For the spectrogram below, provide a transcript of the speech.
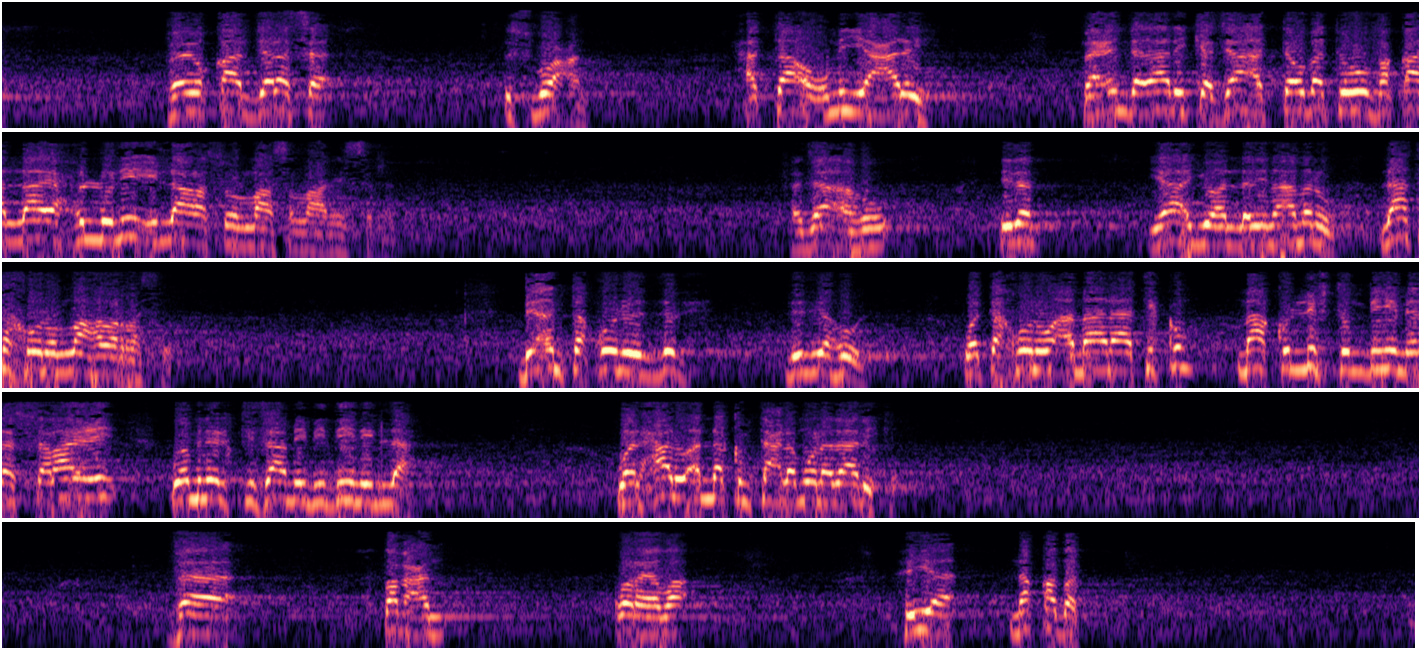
فيقال جلس أسبوعا. حتى أغمي عليه. فعند ذلك جاءت توبته فقال لا يحل لي إلا رسول الله صلى الله عليه وسلم. فجاءه إذا يا أيها الذين آمنوا لا تخونوا الله والرسول بأن تقولوا الذبح لليهود وتخونوا أماناتكم ما كلفتم به من الشرائع ومن الالتزام بدين الله. والحال أنكم تعلمون ذلك. فطبعا قريضة هي نقضت.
